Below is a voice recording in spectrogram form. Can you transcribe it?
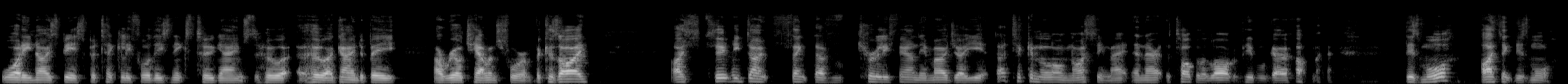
what he knows best, particularly for these next two games, who are, who are going to be a real challenge for him. Because I, I certainly don't think they've truly found their mojo yet. They're ticking along nicely, mate, and they're at the top of the log. And people go, "Oh, man, there's more." I think there's more.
